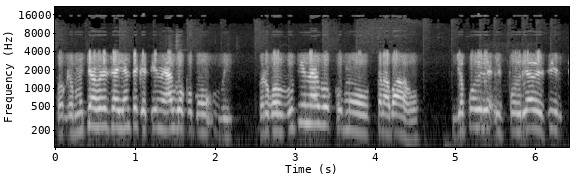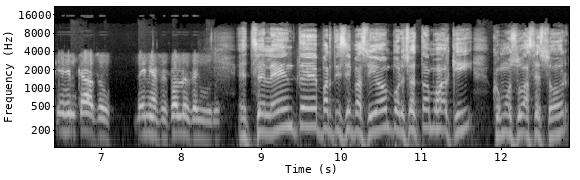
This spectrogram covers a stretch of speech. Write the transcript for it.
porque muchas veces hay gente que tiene algo como hobby, pero cuando tú tienes algo como trabajo, yo podría, podría decir que es el caso de mi asesor de seguro. Excelente participación, por eso estamos aquí como su asesor.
